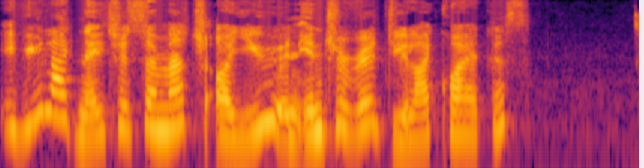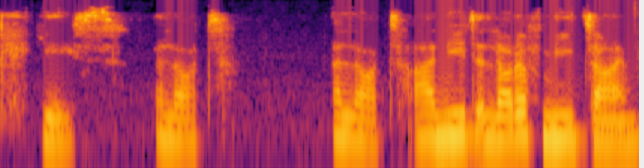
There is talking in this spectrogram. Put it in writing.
If you like nature so much, are you an introvert? Do you like quietness? Yes, a lot a lot. I need a lot of me time.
